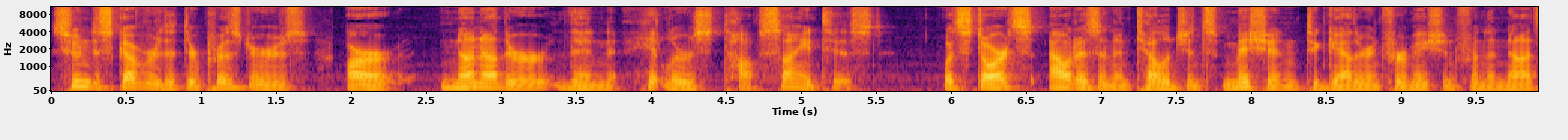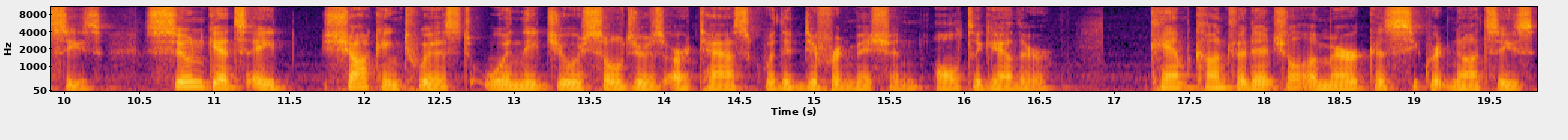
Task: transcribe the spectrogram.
soon discover that their prisoners are none other than Hitler's top scientist. What starts out as an intelligence mission to gather information from the Nazis soon gets a shocking twist when the Jewish soldiers are tasked with a different mission altogether. Camp Confidential America's Secret Nazis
